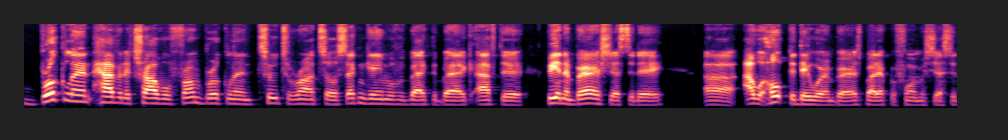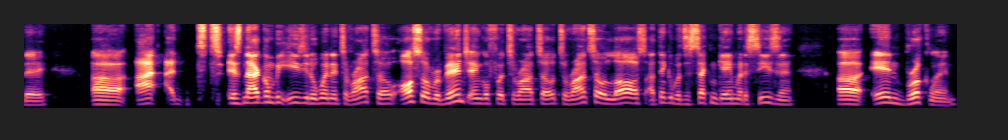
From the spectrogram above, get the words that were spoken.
Brooklyn having to travel from Brooklyn to Toronto, second game of a back to back after being embarrassed yesterday. Uh, I would hope that they were embarrassed by that performance yesterday. Uh, I, I it's not going to be easy to win in Toronto. Also, revenge angle for Toronto. Toronto lost. I think it was the second game of the season uh, in Brooklyn,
